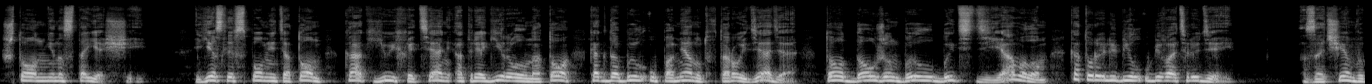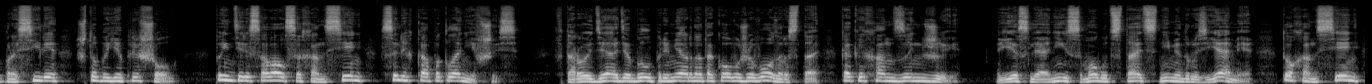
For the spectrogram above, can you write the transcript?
что он не настоящий. Если вспомнить о том, как Юй Хэтянь отреагировал на то, когда был упомянут второй дядя, то должен был быть дьяволом, который любил убивать людей. «Зачем вы просили, чтобы я пришел?» – поинтересовался Хан Сень, слегка поклонившись. Второй дядя был примерно такого же возраста, как и Хан Цзиньджи. Если они смогут стать с ними друзьями, то Хан Сень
